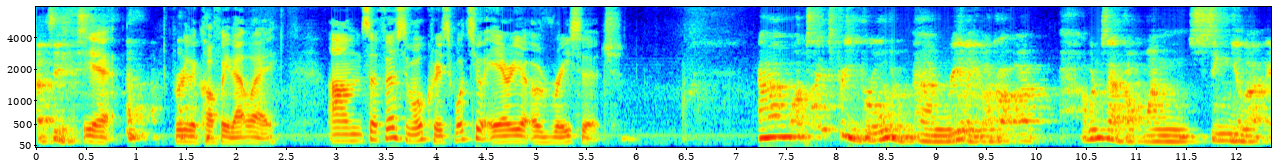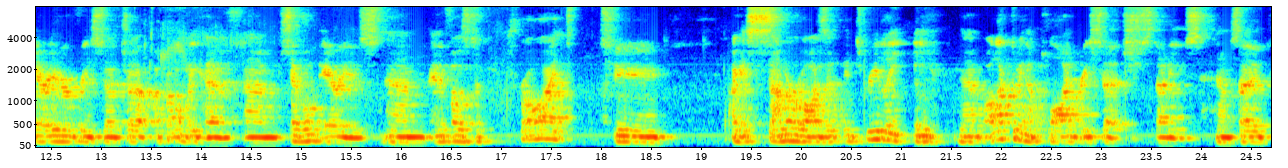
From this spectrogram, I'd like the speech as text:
that's it. Yeah, brew the coffee that way. Um, so first of all, Chris, what's your area of research? Um, I'd say it's pretty broad, um, really. Like I, I, I, wouldn't say I've got one singular area of research. I, I probably have um, several areas, um, and if I was to try to I guess, summarise it, it's really, um, I like doing applied research studies. Um, so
